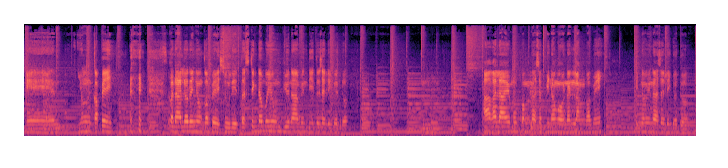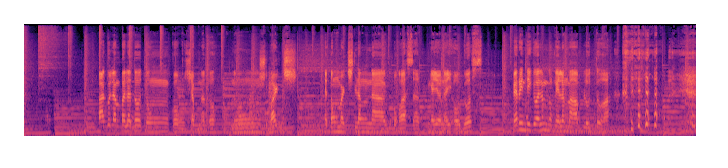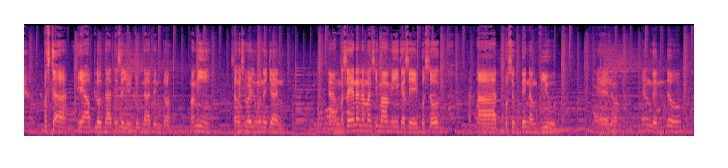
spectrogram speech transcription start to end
and yung kape. Panalo rin yung kape, sulit. Tapos tingnan mo yung view namin dito sa likod, oh. Hmm. Akalain mo bang nasa Pinangonan lang kami? Tignan mo yung nasa likod, oh. Bago lang pala to, tong coffee shop na to, nung March. Etong March lang nagbukas at ngayon ay August. Pero hindi ko alam kung kailan ma-upload to ah. Basta ah, i-upload natin sa YouTube natin to. Mami, isang smile muna dyan. Yan, masaya na naman si Mami kasi busog at busog din ang view. Ayan o. Ay, ang ganda oh.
